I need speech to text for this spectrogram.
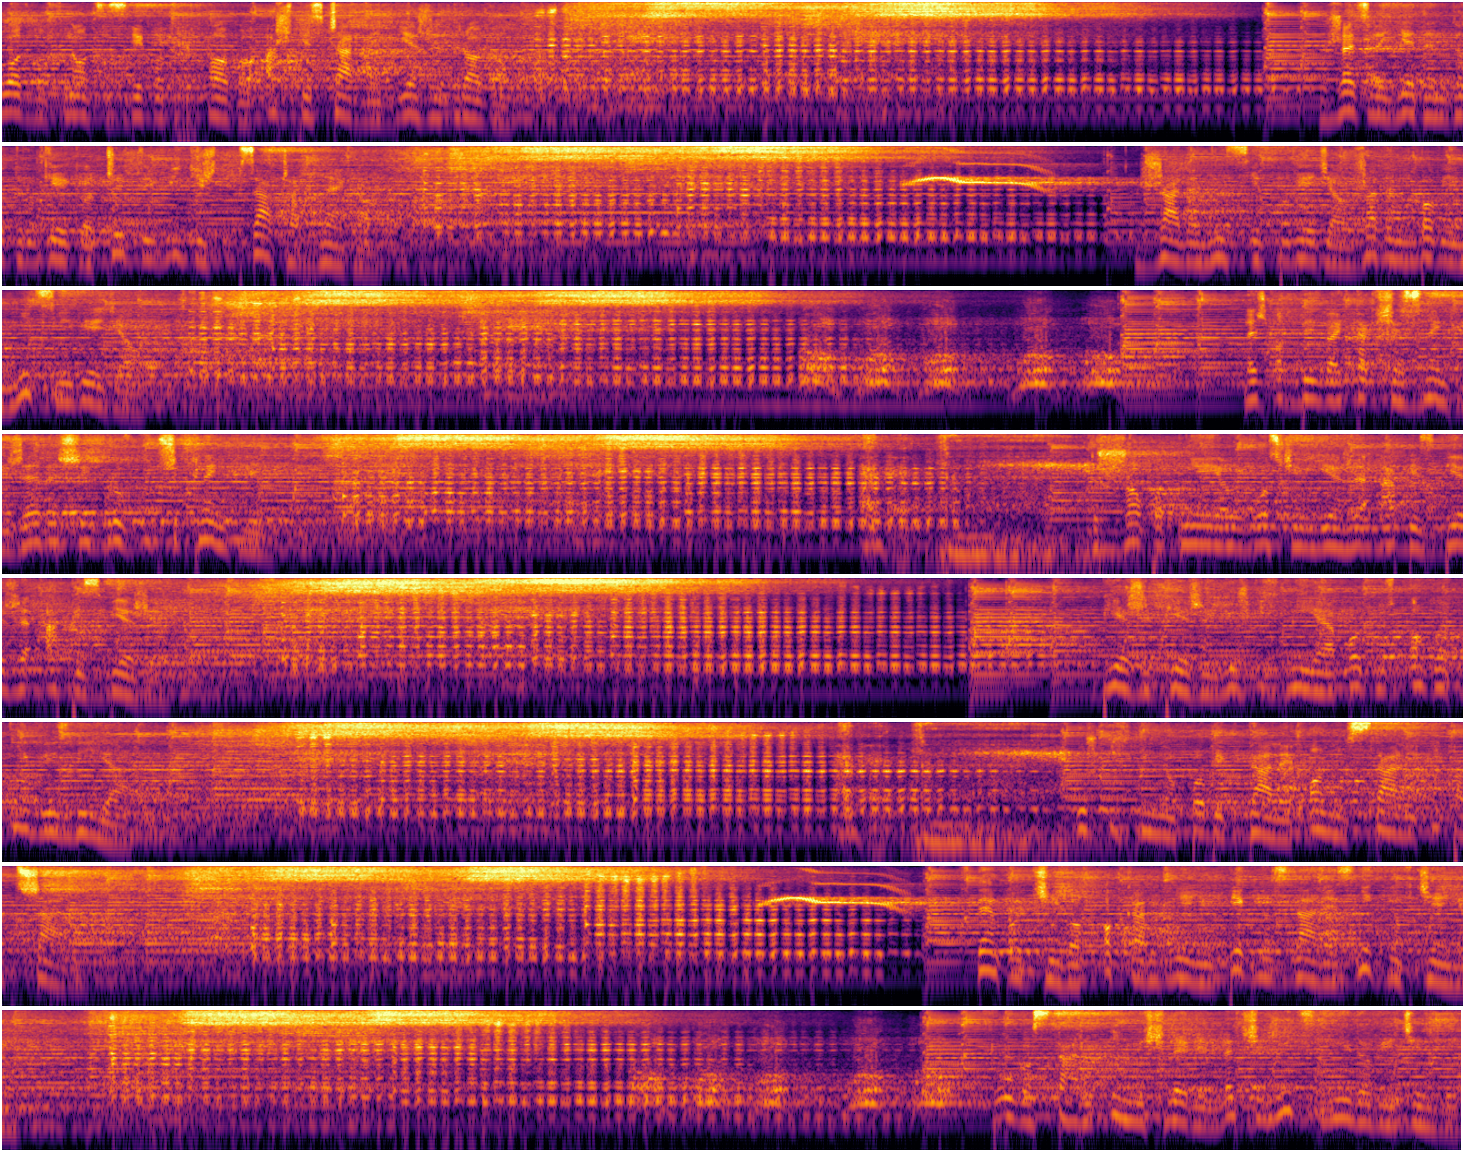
Dwóch nocy z wieku trwogo, aż pies czarny bierze drogą. Rzece jeden do drugiego, czy ty widzisz psa czarnego? Żaden nic nie powiedział, żaden bowiem nic nie wiedział. Lecz odbywaj tak się znękli, że weszli w rów i przyklękli. Drżą potnieją, głos się jeże, a pies bierze, a pies bierze. Bierze, bierze, już ich mija, podniósł ogon i wyzwija. Dalej, oni wstali i patrzali. Wtem o dziwo, o kamienieniu, biegnąc dalej, zniknął w cieniu. Długo stali i myśleli, lecz nic nie dowiedzieli.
